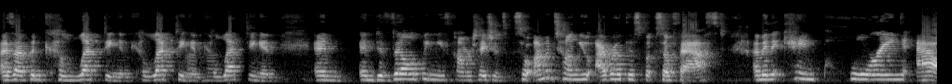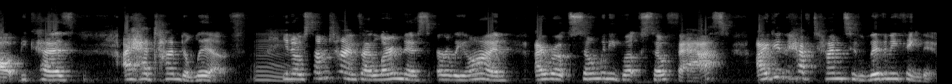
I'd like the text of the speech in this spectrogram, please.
as I've been collecting and collecting and Mhm. collecting and and and developing these conversations. So I'm telling you, I wrote this book so fast. I mean, it came pouring out because I had time to live. Mm. You know, sometimes I learned this early on. I wrote so many books so fast, I didn't have time to live anything new.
